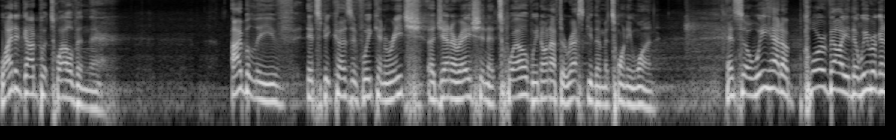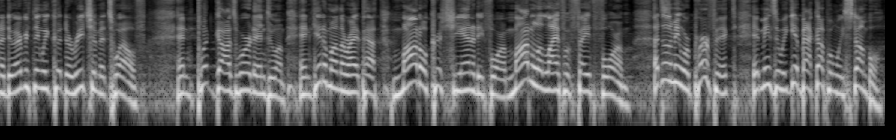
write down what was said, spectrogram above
Why did God put 12 in there? I believe it's because if we can reach a generation at 12, we don't have to rescue them at 21. And so we had a core value that we were going to do everything we could to reach them at 12 and put God's word into them and get them on the right path, model Christianity for them, model a life of faith for them. That doesn't mean we're perfect. It means that we get back up when we stumble.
